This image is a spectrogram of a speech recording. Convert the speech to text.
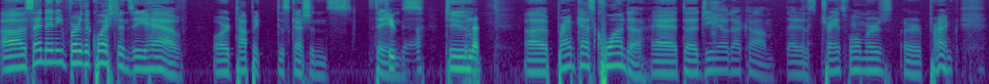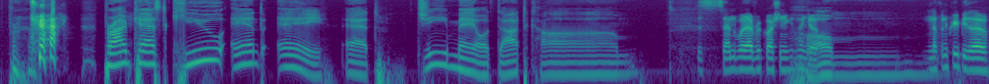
Uh, send any further questions that you have or topic discussions things to, uh, primecastqanda at uh, gmail.com. That is Transformers or Prime, prime Primecast Q and A at gmail.com. Just send whatever question you can think of. Um, Nothing creepy though.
